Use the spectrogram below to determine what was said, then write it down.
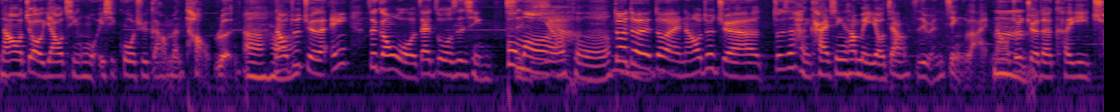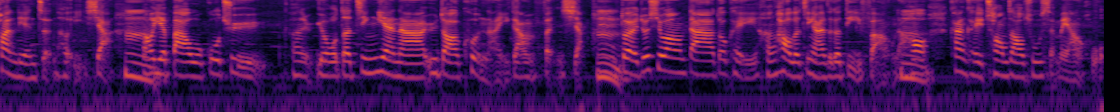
然后就邀请我一起过去跟他们讨论，嗯然后我就觉得，哎，这跟我在做的事情不谋而合，对对对，然后就觉得就是很开心，他们也有这样资源进来，然后就觉得可以串联整合一下，然后也把我过去。嗯，有的经验啊，遇到的困难也跟他们分享。嗯，对，就希望大家都可以很好的进来这个地方，然后看可以创造出什么样的活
